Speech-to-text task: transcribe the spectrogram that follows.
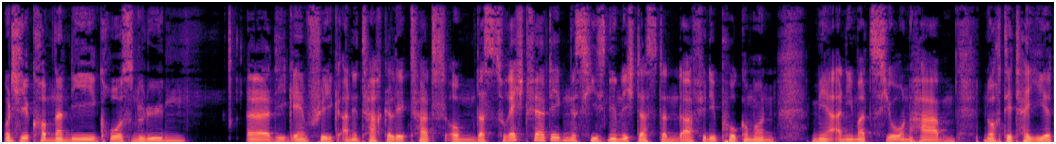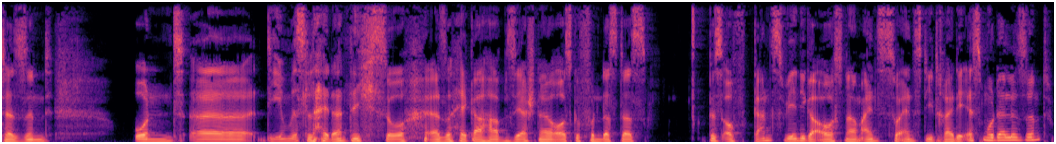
Und hier kommen dann die großen Lügen, äh, die Game Freak an den Tag gelegt hat, um das zu rechtfertigen. Es hieß nämlich, dass dann dafür die Pokémon mehr Animation haben, noch detaillierter sind. Und äh, dem ist leider nicht so. Also Hacker haben sehr schnell herausgefunden, dass das bis auf ganz wenige Ausnahmen eins zu eins die 3DS-Modelle sind,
